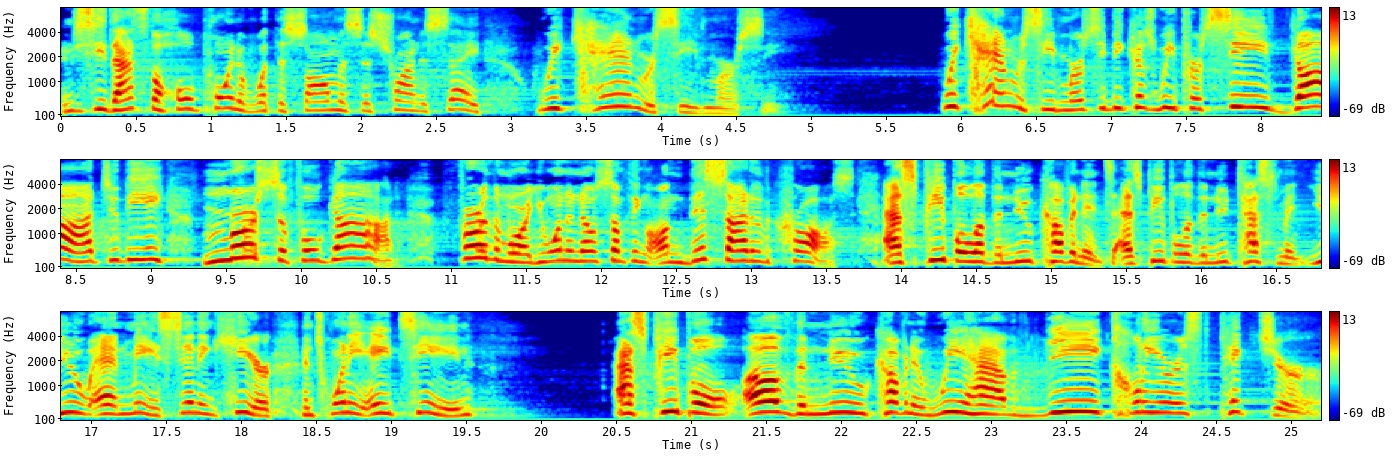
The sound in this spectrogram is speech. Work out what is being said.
And you see, that's the whole point of what the psalmist is trying to say. We can receive mercy. We can receive mercy because we perceive God to be a merciful God. Furthermore, you want to know something on this side of the cross, as people of the new covenant, as people of the New Testament, you and me sitting here in 2018, as people of the new covenant, we have the clearest picture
